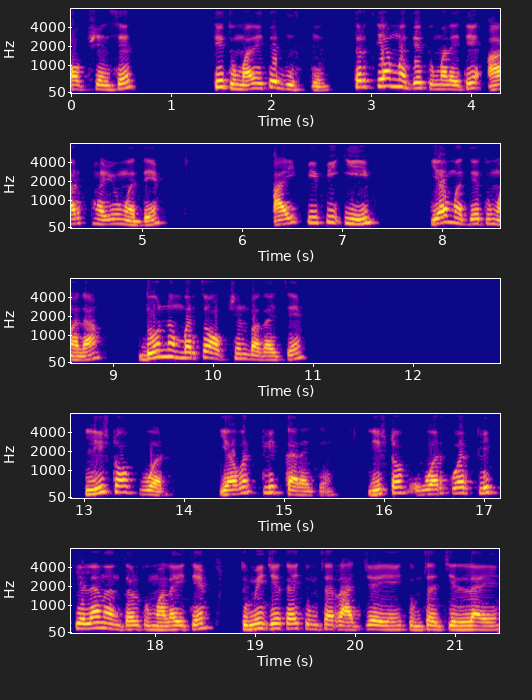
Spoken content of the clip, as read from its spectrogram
ऑप्शन्स आहेत. ते तुम्हाला इथे दिसतील. तर त्यामध्ये तुम्हाला इथे आर फाईव्हमध्ये आय पी पी ई यामध्ये तुम्हाला दोन नंबरचा ऑप्शन बघायचे लिस्ट ऑफ वर्क यावर क्लिक करायचे लिस्ट ऑफ वर्क वर क्लिक केल्यानंतर तुम्हाला इथे तुम्ही जे काही तुमचं राज्य आहे तुमचा जिल्हा आहे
